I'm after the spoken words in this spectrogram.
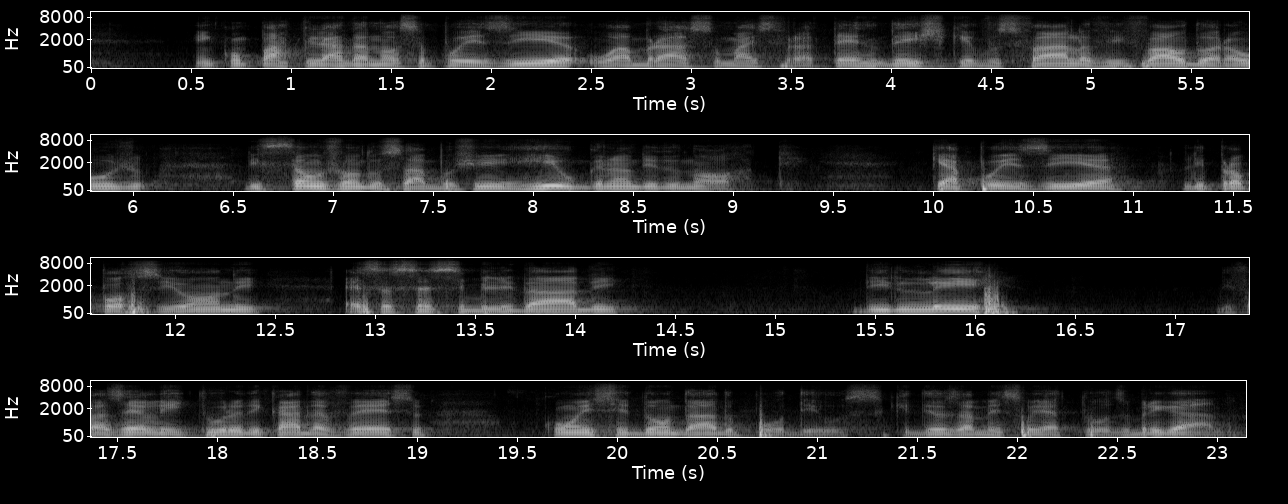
em compartilhar da nossa poesia, o abraço mais fraterno deste que vos fala, Vivaldo Araújo, de São João do Sabugi, Rio Grande do Norte. Que a poesia lhe proporcione essa sensibilidade de ler, de fazer a leitura de cada verso com esse dom dado por Deus. Que Deus abençoe a todos. Obrigado.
